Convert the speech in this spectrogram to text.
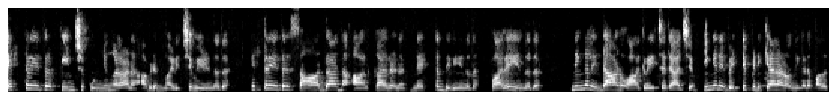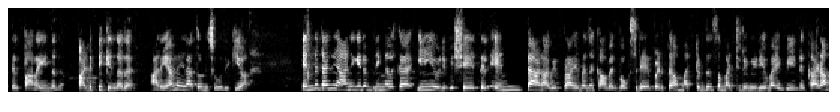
എത്രയെത്ര പിഞ്ച് കുഞ്ഞുങ്ങളാണ് അവിടെ മരിച്ചു വീഴുന്നത്? എത്രയെത്ര സാധാരണ ആൾക്കാരാണ് നെട്ടം തിരിയുന്നത് വലയുന്നത് നിങ്ങൾ ഇതാണോ ആഗ്രഹിച്ച രാജ്യം? ഇങ്ങനെ വെട്ടിപ്പിടിക്കാനാണോ നിങ്ങളുടെ മതത്തിൽ പറയുന്നത് പഠിപ്പിക്കുന്നത്? അറിയാൻ മേലാത്തോണ്ട് ചോദിക്കുക. എന്ത് തന്നെയാണെങ്കിലും നിങ്ങൾക്ക് ഈ ഒരു വിഷയത്തിൽ എന്താണ് അഭിപ്രായം എന്ന് കമന്റ് ബോക്സിൽ രേഖപ്പെടുത്തുക. മറ്റൊരു ദിവസം മറ്റൊരു വീഡിയോയുമായി വീണ്ടും കാണാം.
